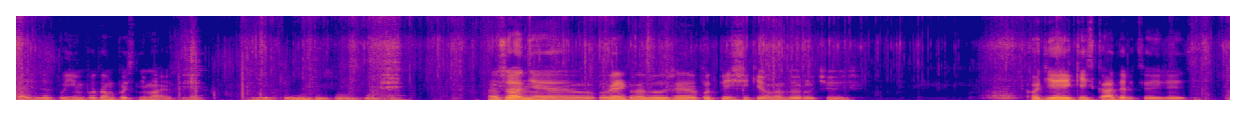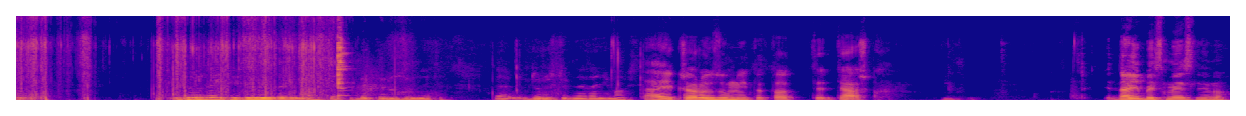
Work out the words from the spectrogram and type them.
Та й вже потім поснімаю. Не. А що, ні, викладу вже підписчиків наберу, чуєш? Хоч є якийсь кадр в цій житті. Дурний ти з ним займався, щоб ти розуміти. Е, Дуростю б не займався. Та якщо розумний, то, то це тяжко. Да і безсмислено.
